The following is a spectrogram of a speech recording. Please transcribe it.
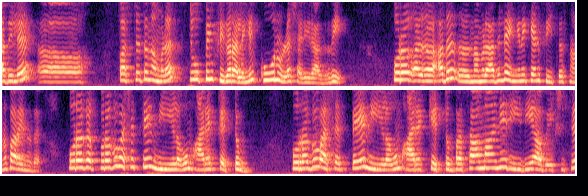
അതിൽ ഫസ്റ്റത്തെ നമ്മൾ സ്റ്റൂപ്പിംഗ് ഫിഗർ അല്ലെങ്കിൽ കൂനുള്ള ശരീരാകൃതി. പുറ അത് നമ്മൾ അതിന്റെ എങ്ങനെയൊക്കെയാണ് ഫീച്ചേഴ്സ് എന്നാണ് പറയുന്നത്. പുറക് പുറകുവശത്തെ നീളവും അരക്കെട്ടും. പുറകുവശത്തെ നീളവും അരക്കെട്ടും പ്രസാമാന്യ രീതിയെ അപേക്ഷിച്ച്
